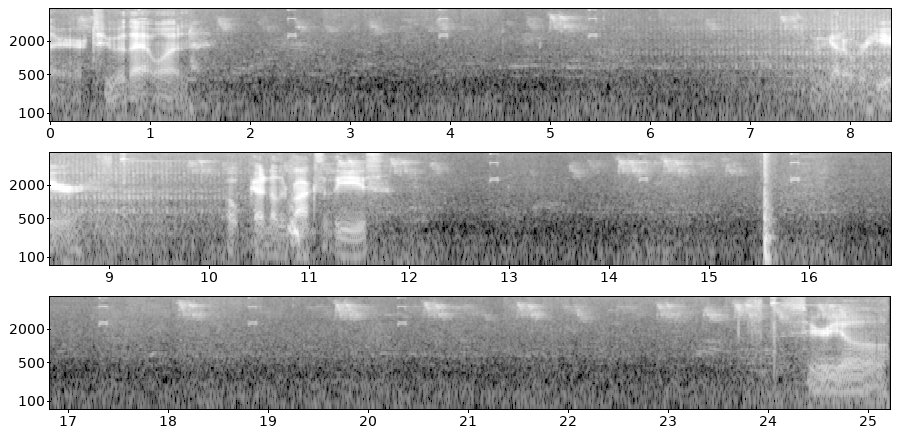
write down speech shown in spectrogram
There, two of that one. we got over here? Oh, got another box of these. Cereal.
